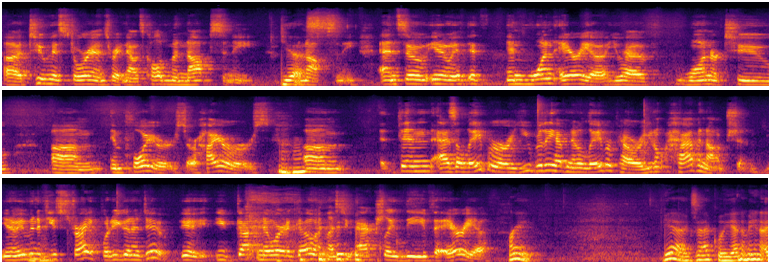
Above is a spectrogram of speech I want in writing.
uh, to historians right now. It's called monopsony. Yes. Monopsony, and so you know, if, if in one area you have one or two um, employers or hirers, mm-hmm. um, then as a laborer, you really have no labor power. You don't have an option. You know, even mm-hmm. if you strike, what are you going to do? You, have got nowhere to go unless you actually leave the area. Right. Yeah, exactly. And I mean, I,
